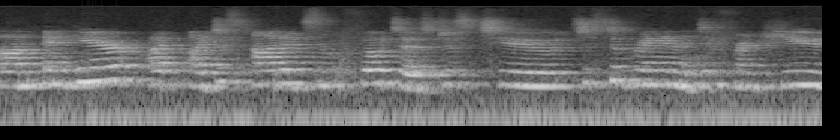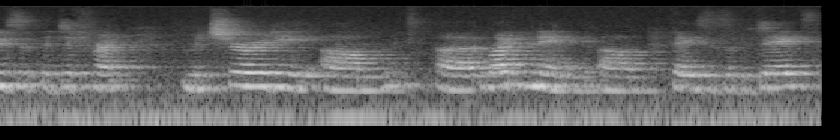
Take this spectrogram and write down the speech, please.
Um, and here I, I, just added some photos just to just to bring in the different hues of the different maturity um, uh, ripening um, phases of the dates.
